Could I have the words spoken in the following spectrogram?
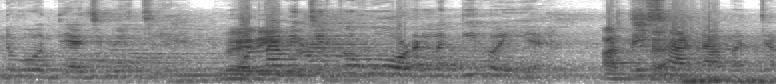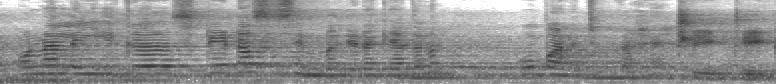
ਨਵੋਦਿਆ ਚ ਭੇਜੀਏ Very ਉਹਨਾਂ ਵਿੱਚ good. ਇੱਕ ਹੋੜ ਲੱਗੀ ਹੋਈ ਹੈ ਵੀ ਅੱਛਾ। ਸਾਡਾ ਬੱਚਾ ਉਹਨਾਂ ਲਈ ਇੱਕ ਸਟੇਟਸ ਸਿੰਬਲ ਜਿਹੜਾ ਕਹਿੰਦੇ ਨਾ ਉਹ ਬਣ ਚੁੱਕਾ ਹੈ ਠੀਕ ਠੀਕ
